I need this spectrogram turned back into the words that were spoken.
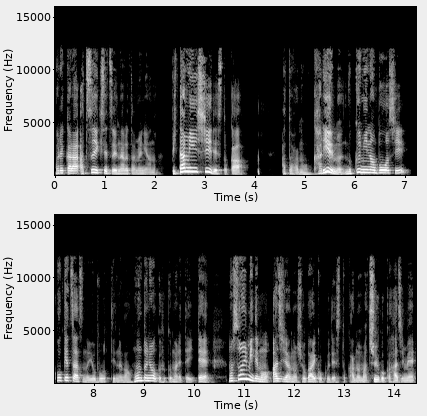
これから暑い季節になるために、あの、ビタミン C ですとか、あとあの、カリウム、むくみの防止、高血圧の予防っていうのが本当に多く含まれていて、まあそういう意味でもアジアの諸外国ですとか、あの、まあ中国はじめ、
